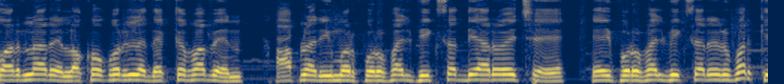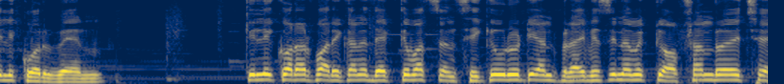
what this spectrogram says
কর্নারে লক্ষ্য করলে দেখতে পাবেন, আপনার ইমোর প্রোফাইল পিকচার দেওয়া রয়েছে, এই প্রোফাইল পিকচারের উপর ক্লিক করবেন। ক্লিক করার পর এখানে দেখতে পাচ্ছেন সিকিউরিটি অ্যান্ড প্রাইভেসি নামে একটি অপশান রয়েছে,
